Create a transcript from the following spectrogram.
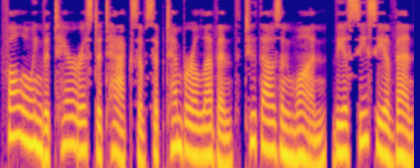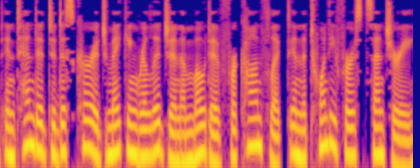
Following the terrorist attacks of September 11, 2001, the Assisi event intended to discourage making religion a motive for conflict in the 21st century.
